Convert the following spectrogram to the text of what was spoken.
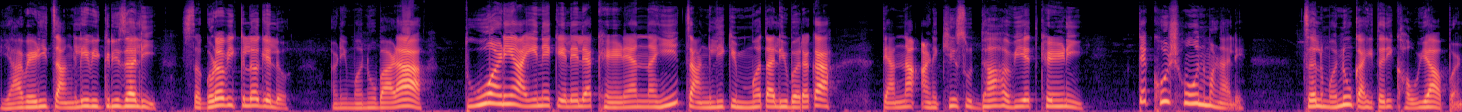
यावेळी चांगली विक्री झाली सगळं विकलं गेलं. आणि मनुबाळा तू आणि आईने केलेल्या खेळण्यांनाही चांगली किंमत आली बरं का? त्यांना आणखी सुद्धा हवी आहेत खेळणी. ते खुश होऊन म्हणाले चल मनू काहीतरी खाऊया आपण.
